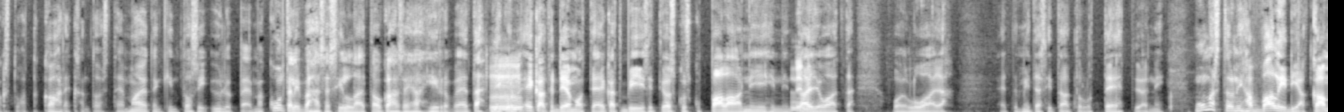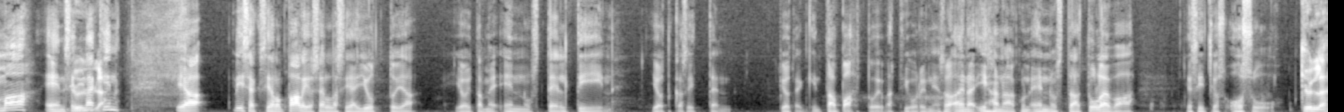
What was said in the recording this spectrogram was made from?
2018, ja mä oon jotenkin tosi ylpeä. Mä kuuntelin vähän se sillä että onkohan se ihan hirveetä, mm. niin kuin ekat demot ja ekat biisit, joskus kun palaa niihin, niin Niin. tajuaa, että voi luoja että mitä sitä on tullut tehtyä, niin mun mielestä on ihan validia kamaa ensinnäkin. Ja lisäksi siellä on paljon sellaisia juttuja, joita me ennusteltiin, jotka sitten jotenkin tapahtuivat juuri niin. Se on aina ihanaa, kun ennustaa tulevaa ja sitten jos osuu. Kyllä.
